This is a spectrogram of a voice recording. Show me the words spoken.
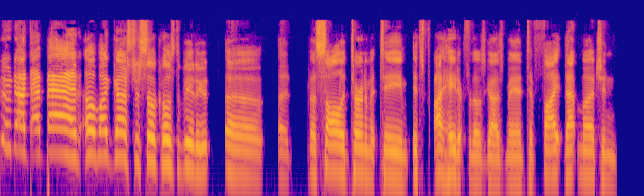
they're not that bad. Oh my gosh, they're so close to being a uh, a a solid tournament team. It's I hate it for those guys, man, to fight that much and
